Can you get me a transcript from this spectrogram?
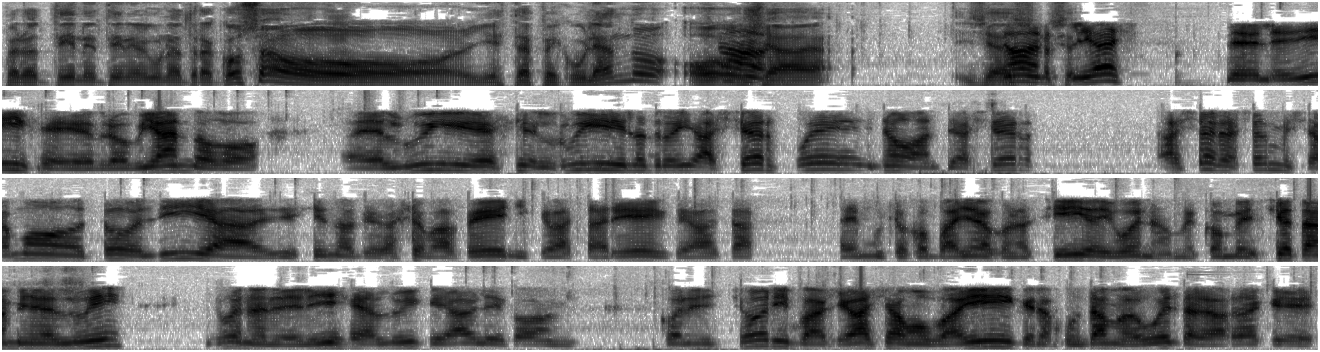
¿Pero tiene, tiene alguna otra cosa o y está especulando o No. ya... ya no, en ya- realidad le, le dije, bromeando, el Luis, el Luis el otro día, ayer fue, no, anteayer, ayer, ayer me llamó todo el día diciendo que vaya para Feni, que va a estar él, que va a estar, hay muchos compañeros conocidos y bueno, me convenció también el Luis y bueno, le, le dije al Luis que hable con, con el Chori para que vayamos para ahí, que nos juntamos de vuelta, la verdad que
